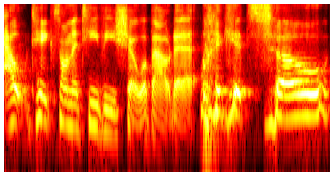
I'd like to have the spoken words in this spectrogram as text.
outtakes on a TV show about it. Like it's so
